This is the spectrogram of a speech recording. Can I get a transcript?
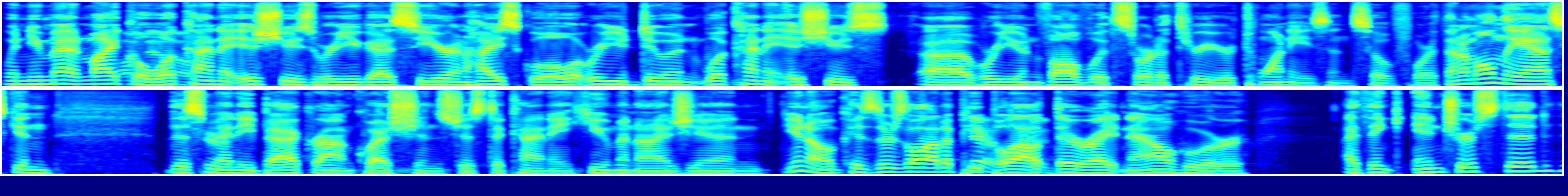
When you met Michael, oh, no. what kind of issues were you guys? So you're in high school. What were you doing? What kind of issues uh, were you involved with, sort of through your 20s and so forth? And I'm only asking this sure. many background questions just to kind of humanize you, and you know, because there's a lot of people yeah, out there right now who are, I think, interested,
